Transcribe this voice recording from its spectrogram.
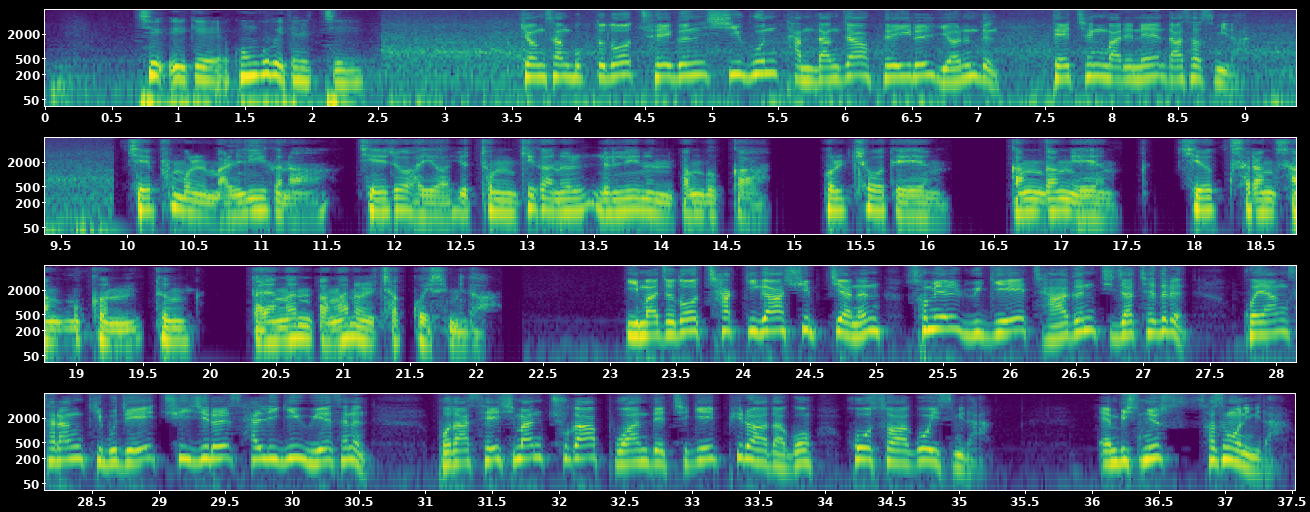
지, 이게 공급이 될지 경상북도도 최근 시군 담당자 회의를 여는 등 대책 마련에 나섰습니다. 제품을 말리거나 제조하여 유통기간을 늘리는 방법과 벌초 대행, 관광 여행, 지역 사랑 상품권 등 다양한 방안을 찾고 있습니다. 이마저도 찾기가 쉽지 않은 소멸 위기의 작은 지자체들은 고향 사랑 기부제의 취지를 살리기 위해서는 보다 세심한 추가 보완 대책이 필요하다고 호소하고 있습니다. MBC 뉴스 서승원입니다.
